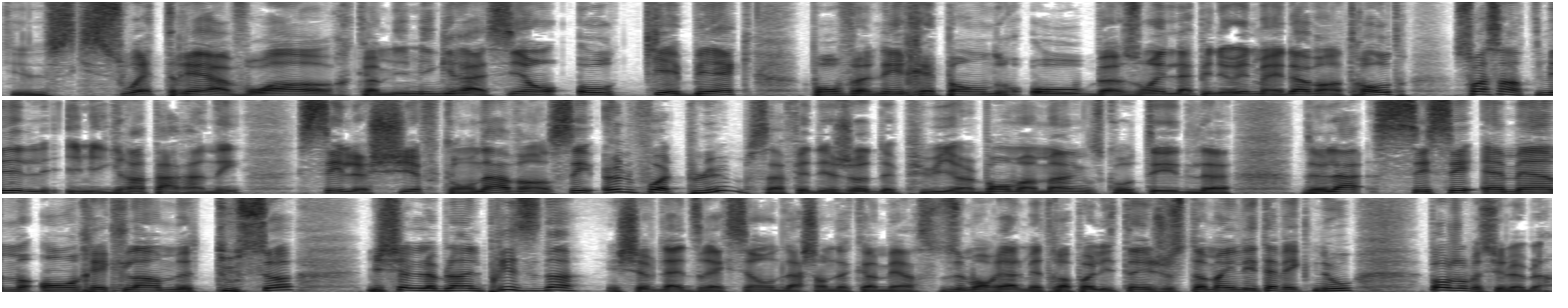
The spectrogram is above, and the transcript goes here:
qu'il souhaiterait avoir comme immigration au Québec pour venir répondre aux besoins de la pénurie de main-d'œuvre, entre autres. 60 000 immigrants par année, c'est le chiffre qu'on a avancé une fois de plus. Ça fait déjà depuis un bon moment du côté de la, de la CCMM, on réclame tout ça. Michel Leblanc est le président et chef de la direction de la Chambre de commerce du Montréal métropolitain. Justement, il est avec nous. Bonjour, Monsieur Leblanc.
